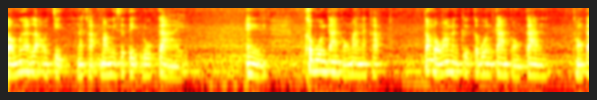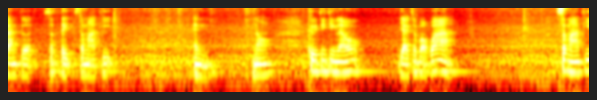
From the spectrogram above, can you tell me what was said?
ต่อเมื่อเราเอาจิตนะครับมามีสติรู้กายเออขบวนการของมันนะครับ ต้องบอกว่ามันคือกระบวนการของการของการเกิดสติสมาธิเออเนาะคือจริงๆแล้วอยากจะบอกว่า สมาธิ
